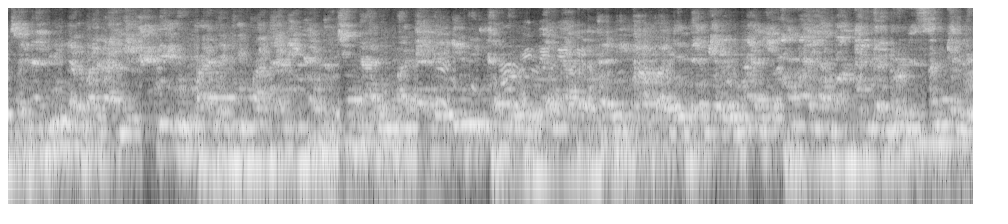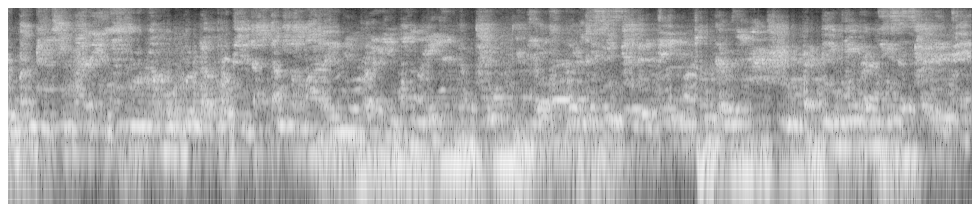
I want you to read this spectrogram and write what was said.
yote na nina balani nikupate kipata nikatuchitani madani nikarumearata nikabalendemiarumani amaya makendanone sankelubangijimari nuna muguna podinatama marini pralimami Thank you.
